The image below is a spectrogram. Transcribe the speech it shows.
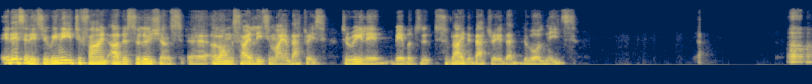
it is an issue. We need to find other solutions uh, alongside lithium ion batteries to really be able to, supply the battery that the world needs. Um,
